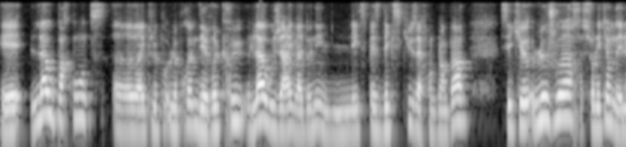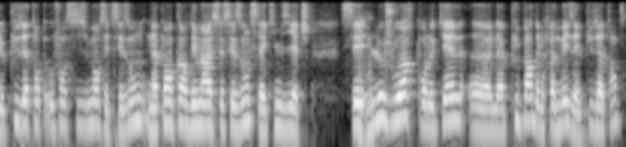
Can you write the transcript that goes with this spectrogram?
Et là où par contre euh, avec le, problème des recrues, là où j'arrive à donner une, espèce d'excuse à Frank Lampard, c'est que le joueur sur lequel on a le plus d'attente offensivement cette saison n'a pas encore démarré cette saison, c'est Hakim Ziyech. C'est mhm. le joueur pour lequel euh, la plupart de la fanbase a le plus d'attente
